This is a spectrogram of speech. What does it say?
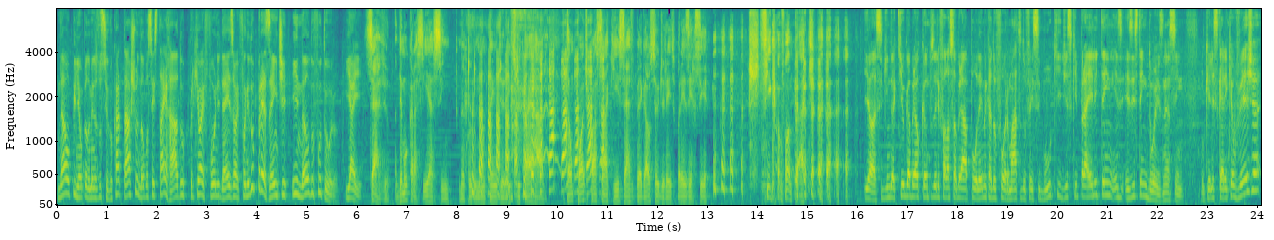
na opinião, pelo menos do Silvio Cartacho, não, você está errado, porque o iPhone iPhone 10 é o iPhone do presente e não do futuro. E aí? Sérgio, a democracia é assim, né? Todo mundo tem o direito de estar errado. Então pode passar aqui, serve pegar o seu direito para exercer. Fica à vontade. E ó, seguindo aqui, o Gabriel Campos ele fala sobre a polêmica do formato do Facebook e diz que para ele tem ex existem dois, né, assim, o que eles querem que eu veja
